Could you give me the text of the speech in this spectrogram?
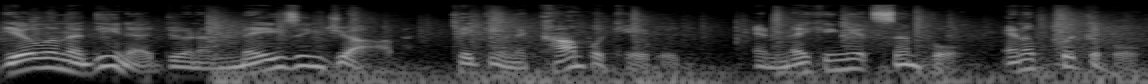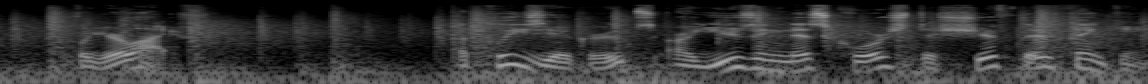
gil and adina do an amazing job taking the complicated and making it simple and applicable for your life. Ecclesia groups are using this course to shift their thinking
